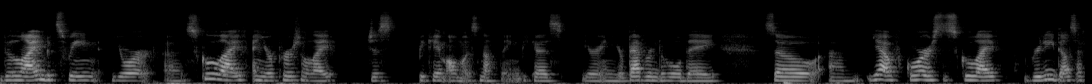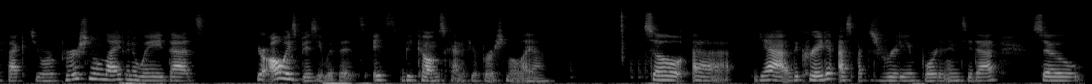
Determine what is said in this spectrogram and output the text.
the line between your uh, school life and your personal life just became almost nothing because you're in your bedroom the whole day. So um, yeah, of course, the school life really does affect your personal life in a way that you're always busy with it. It becomes kind of your personal life. Yeah. So uh, yeah, the creative aspect is really important into that. So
